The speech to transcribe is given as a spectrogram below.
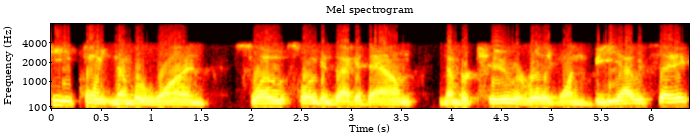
key point number one. Slow slow Gonzaga down. Number two, or really one B, I would say.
